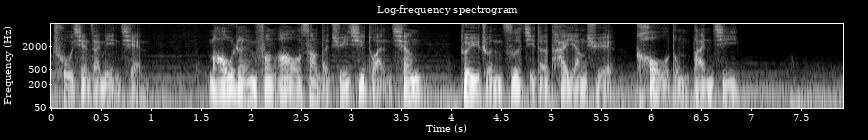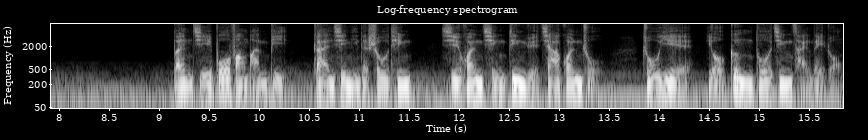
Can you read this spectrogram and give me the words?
出现在面前。毛人凤懊丧地举起短枪，对准自己的太阳穴，扣动扳机。本集播放完毕，感谢您的收听，喜欢请订阅加关注，主页有更多精彩内容。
